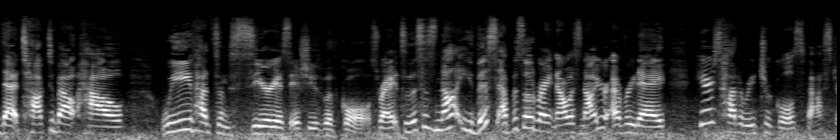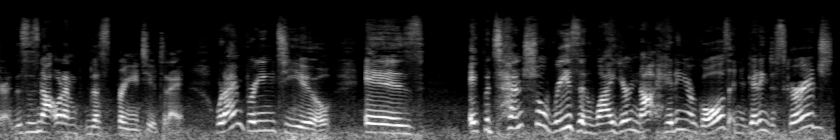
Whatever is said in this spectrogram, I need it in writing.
that talked about how we've had some serious issues with goals, right? So this is not you. This episode right now is not your everyday. Here's how to reach your goals faster. This is not what I'm just bringing to you today. What I'm bringing to you is a potential reason why you're not hitting your goals and you're getting discouraged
